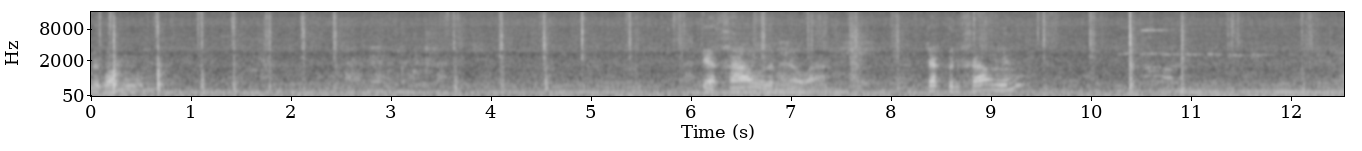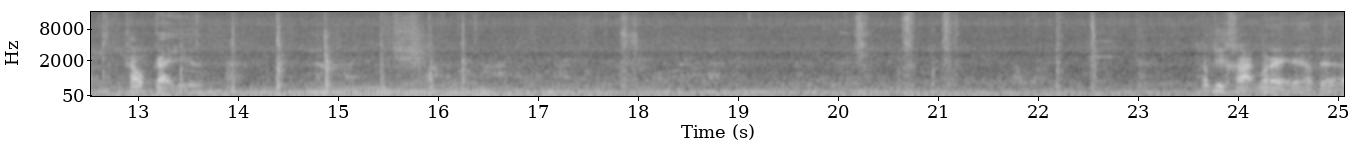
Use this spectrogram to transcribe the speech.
ไปพร้อมของผมแก่ข้าวเลยนะว่าจักเป็นข้าวเนี้ยงข้าวไก่กับที่ขาดบ่ได้เด้อครับเด้อ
